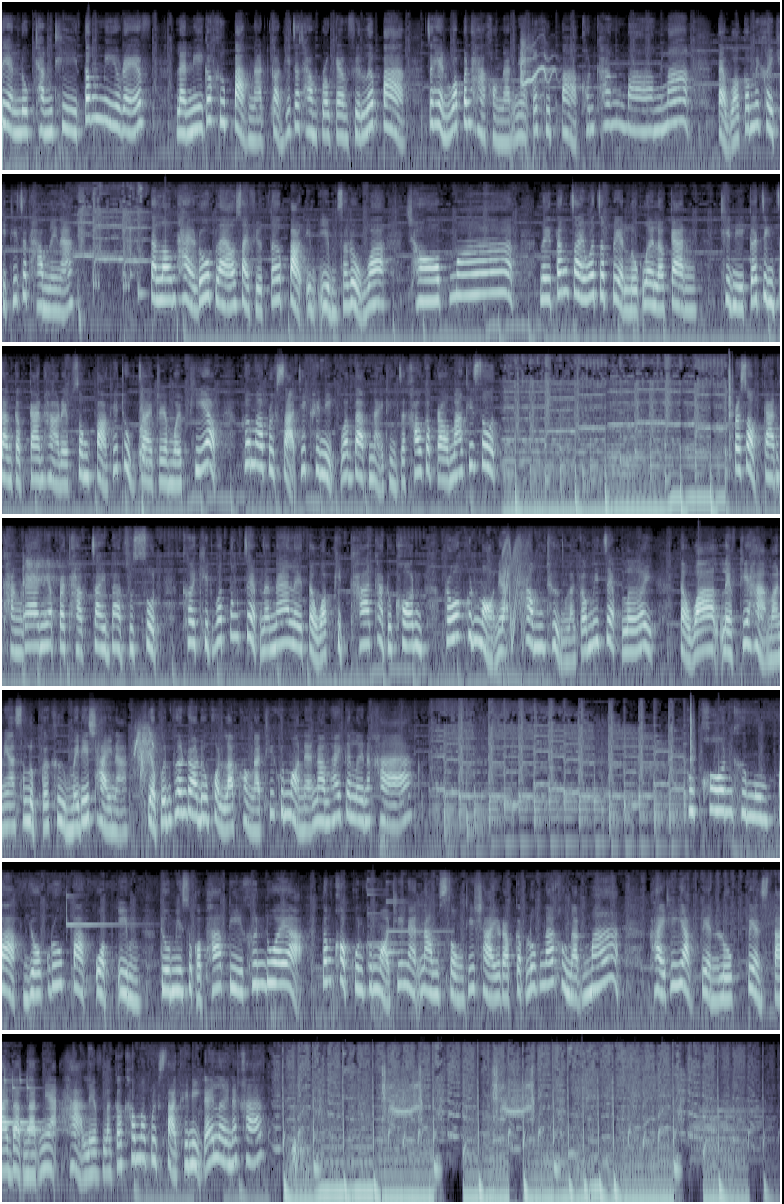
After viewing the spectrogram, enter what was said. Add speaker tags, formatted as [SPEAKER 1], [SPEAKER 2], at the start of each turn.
[SPEAKER 1] ลี่ยนลุคทั้งทีต้องมีเรฟ และนี่ก็คือปากนัดก่อนที่จะทำโปรแกรมฟิลเลอร์ปาก จะเห็นว่าปัญหาของนัดเนี่ยก็คือปากค่อนข้างบางมาก แต่ว่าก็ไม่เคยคิดที่จะทำเลยนะ แต่ลองถ่ายรูปแล้วใส่ฟิลเตอร์ปากอิ่มๆ สรุปว่าชอบมาก เลยตั้งใจว่าจะเปลี่ยนลุคเลยแล้วกัน ทีนี้ก็จริงจังกับการหาเรฟทรงปากที่ถูกใจเตรียมไว้เพียบ เพื่อมาปรึกษาที่คลินิกว่าแบบไหนถึงจะเข้ากับเรามากที่สุด ประสบการณ์ครั้งแรกเนี่ยประทับใจแบบสุดๆ เคยคิดว่าต้องเจ็บแน่ๆเลย แต่ว่าผิดคาดค่ะทุกคน เพราะว่าคุณหมอเนี่ยทำถึงแล้วก็ไม่เจ็บเลย แต่ว่าเล็บที่หามาเนี่ยสรุปก็คือไม่ได้ใช้นะ เดี๋ยวเพื่อนๆรอดูผลลัพธ์ของนัดที่คุณหมอแนะนำให้กันเลยนะคะ ทุกคนคือมุมปากยกรูปปากอวบอิ่ม ดูมีสุขภาพดีขึ้นด้วยอะ ต้องขอบคุณคุณหมอที่แนะนำทรงที่ใช้รับกับรูปหน้าของนัดมาก ใครที่อยากเปลี่ยนลุคเปลี่ยนสไตล์แบบนัดเนี่ย หาเลฟแล้วก็เข้ามาปรึกษาคลินิกได้เลยนะคะ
